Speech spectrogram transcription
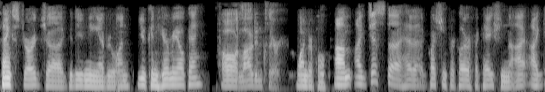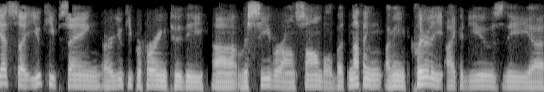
Thanks, George. Uh, good evening, everyone. You can hear me okay? Oh, loud and clear. Wonderful. Um, I just uh, had a question for clarification. I, I guess uh, you keep saying, or you keep referring to the uh, receiver ensemble, but nothing. I mean, clearly, I could use the uh,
